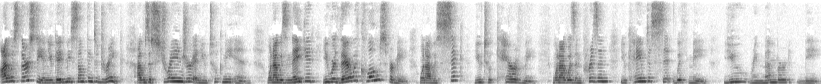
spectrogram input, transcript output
I was thirsty and you gave me something to drink. I was a stranger and you took me in. When I was naked, you were there with clothes for me. When I was sick, you took care of me. When I was in prison, you came to sit with me. You remembered me.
